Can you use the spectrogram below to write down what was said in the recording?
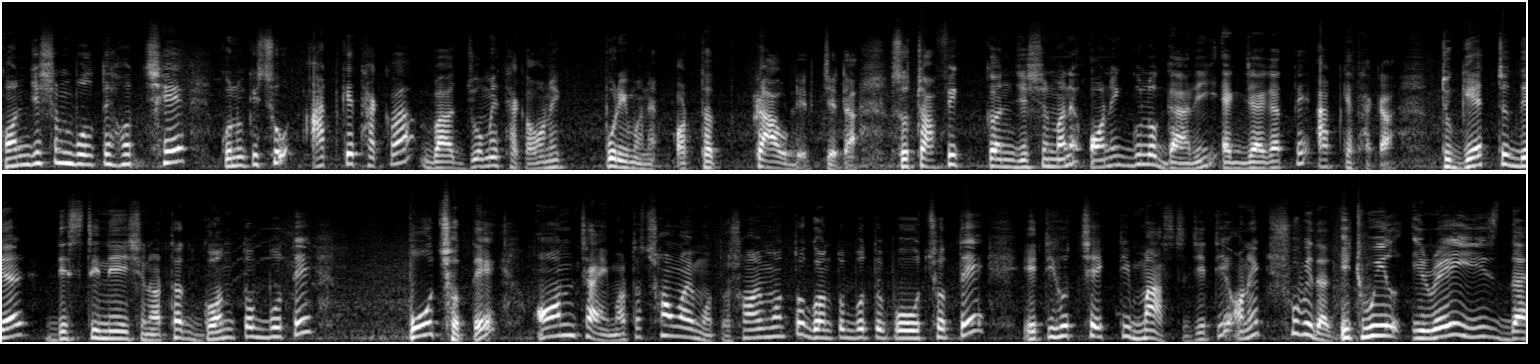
congestion বলতে হচ্ছে কোনো কিছু আটকে থাকা বা জমে থাকা অনেক পরিমাণে, অর্থাৎ ক্রাউডেড যেটা। সো ট্রাফিক কনজেশন মানে অনেকগুলো গাড়ি এক জায়গাতে আটকে থাকা। To get to their destination অর্থাৎ গন্তব্যতে পৌঁছতে অন টাইম অর্থাৎ সময় মতো। সময় মতো গন্তব্যতে পৌঁছতে এটি হচ্ছে একটি মাস্ট যেটি অনেক সুবিধা। It will erase the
